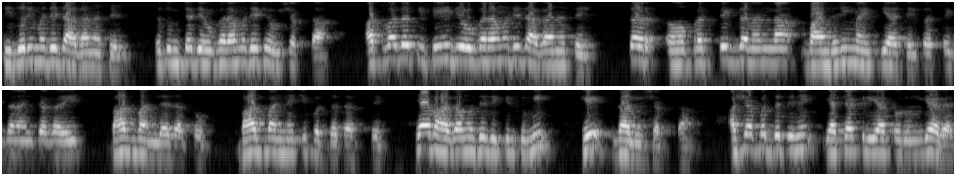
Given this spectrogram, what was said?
तिजोरीमध्ये जागा नसेल तर तुमच्या देवघरामध्ये ठेवू शकता. अथवा जर तिथेही देवघरामध्ये जागा नसेल तर प्रत्येक जणांना बांधणी माहिती असेल. प्रत्येक जणांच्या घरी भाग बांधला जातो. भाग बांधण्याची पद्धत असते. ह्या भागामध्ये देखील तुम्ही हे घालू शकता. अशा पद्धतीने याच्या क्रिया करून घ्याव्यात.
